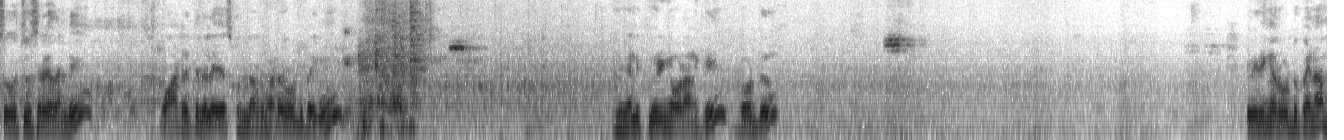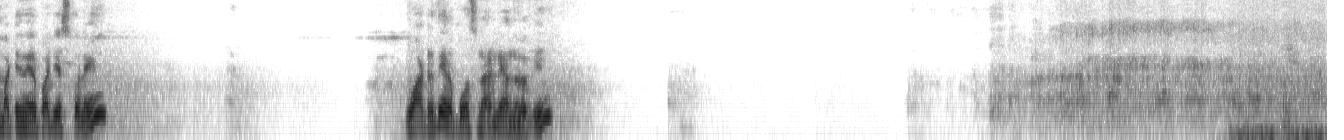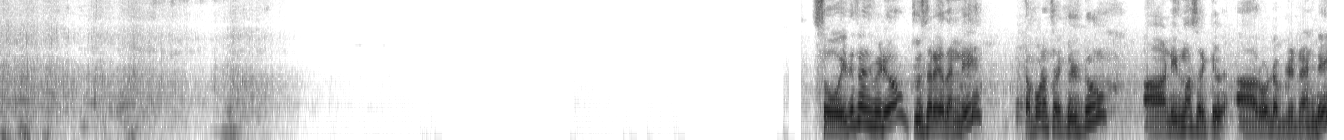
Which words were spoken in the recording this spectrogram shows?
సో చూసారు కదండి? వాటర్ అయితే ఇలా వేసుకుంటున్నారు అనమాట రోడ్డు పైకి. ఎందుకంటే క్యూరింగ్ అవ్వడానికి రోడ్డు. ఈ విధంగా రోడ్డు పైన మట్టిని ఏర్పాటు చేసుకొని వాటర్ అయితే ఇలా పోస్తున్నారండి అందులోకి. సో ఇది ఫ్రెండ్స్ వీడియో చూసారు కదండి? Tapovan circle to Nirma circle road update అండి.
